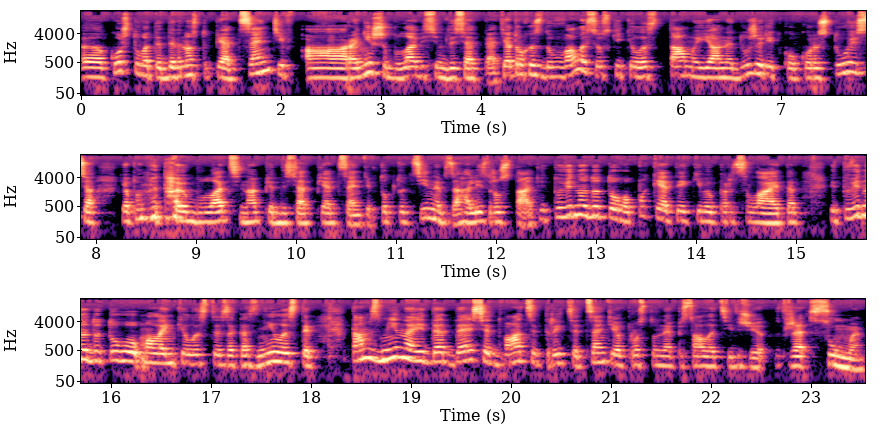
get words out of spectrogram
е, коштувати 95 центів, а раніше була 85. Я трохи здивувалася, оскільки листами я не дуже рідко користуюся. Я пам'ятаю, була ціна 55 центів. Тобто ціни взагалі зростають. Відповідно до того, пакети, які ви пересилаєте, відповідно до того, маленькі листи, заказні листи. Там зміна йде 10, 20, 30 центів. Я просто не писала ці вже, вже суми.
